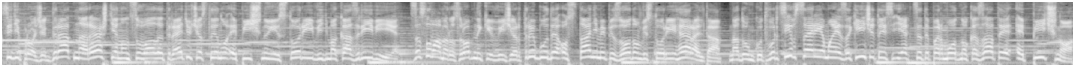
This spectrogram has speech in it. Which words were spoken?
CD Projekt Red нарешті анонсували третю частину епічної історії відьмака з Рівії. За словами розробників, Witcher 3 буде останнім епізодом в історії Геральта. На думку творців, серія має закінчитись, як це тепер модно казати, епічно.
